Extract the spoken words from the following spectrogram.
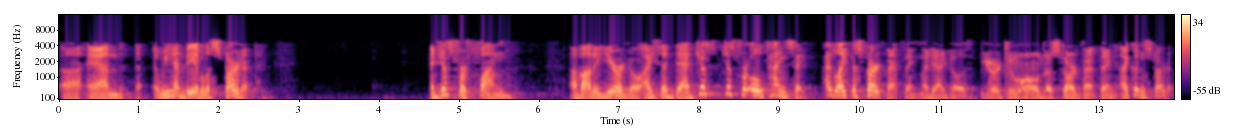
Uh, and uh, we had to be able to start it. And just for fun, about a year ago, I said, Dad, just, just for old time's sake, I'd like to start that thing. My dad goes, You're too old to start that thing. I couldn't start it.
